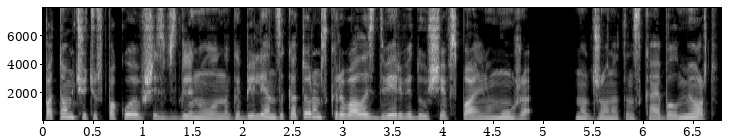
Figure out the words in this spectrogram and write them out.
Потом, чуть успокоившись, взглянула на гобелен, за которым скрывалась дверь, ведущая в спальню мужа. Но Джонатан Скай был мертв.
